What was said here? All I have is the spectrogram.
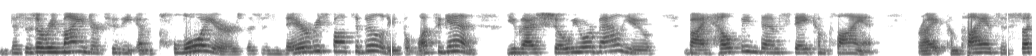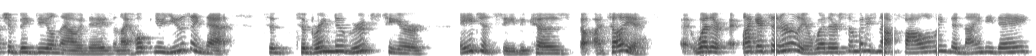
this is a reminder to the employers. This is their responsibility. But once again, you guys show your value by helping them stay compliant. Right? Compliance is such a big deal nowadays, and I hope you're using that to to bring new groups to your agency because I tell you, whether like I said earlier, whether somebody's not following the 90 day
